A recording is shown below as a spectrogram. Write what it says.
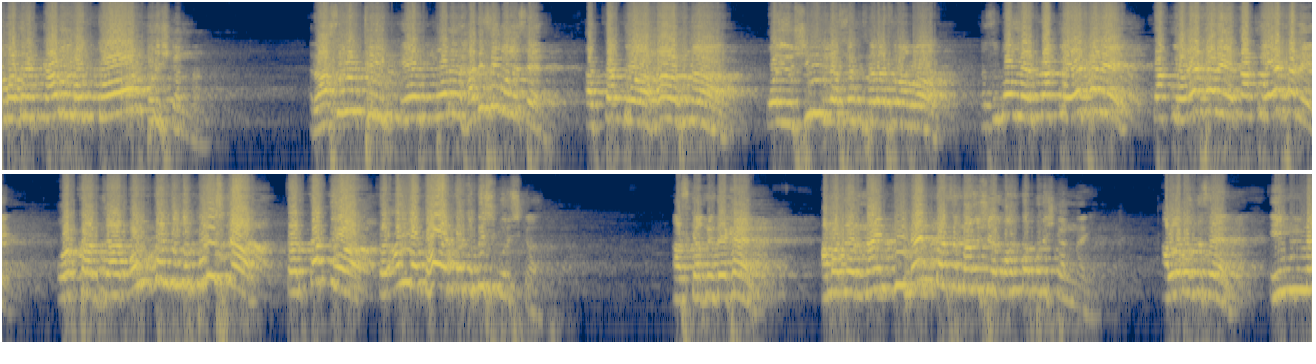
আমাদের কারও অন্তর পরিষ্কার না। রাসূল ঠিক এর পরের হাদিসে বলেছেন আর তাকওয়া হা হুনা ওই ইউশির ইলা সালাতু আল্লাহ রাসূল বললেন, তাকওয়া এখানে তাকওয়া এখানে তাকওয়া এখানে। অর্থাৎ যার অন্তর যত পরিষ্কার, তার তাকওয়া, তার আল্লাহ ভয় তত বেশি পরিষ্কার। আজকে আপনি দেখেন, আমাদের নাইনটি নাইন পার্সেন্ট মানুষের অন্তর পরিষ্কার নাই। আল্লাহ বলতেছেন, ইন্না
